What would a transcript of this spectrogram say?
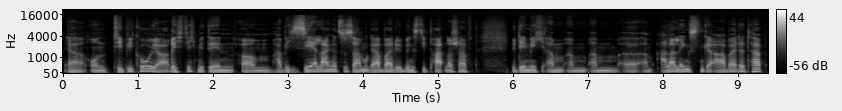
Ja, und Tipico, ja, richtig, mit denen ähm, habe ich sehr lange zusammengearbeitet. Übrigens die Partnerschaft, mit dem ich am, am, am, äh, am allerlängsten gearbeitet habe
